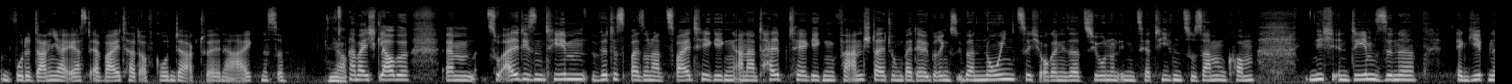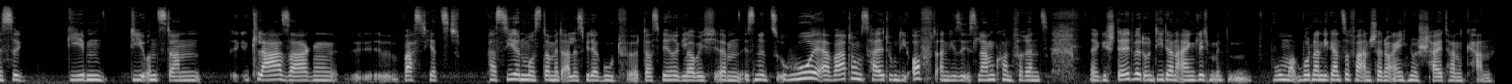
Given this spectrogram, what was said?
und wurde dann ja erst erweitert aufgrund der aktuellen Ereignisse. Ja. Aber ich glaube, ähm, zu all diesen Themen wird es bei so einer zweitägigen, anderthalbtägigen Veranstaltung, bei der übrigens über 90 Organisationen und Initiativen zusammenkommen, nicht in dem Sinne Ergebnisse geben, die uns dann klar sagen, äh, was jetzt passieren muss, damit alles wieder gut wird. Das wäre, glaube ich, ähm, ist eine zu hohe Erwartungshaltung, die oft an diese Islamkonferenz äh, gestellt wird und die dann eigentlich mit, wo, man, wo dann die ganze Veranstaltung eigentlich nur scheitern kann.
